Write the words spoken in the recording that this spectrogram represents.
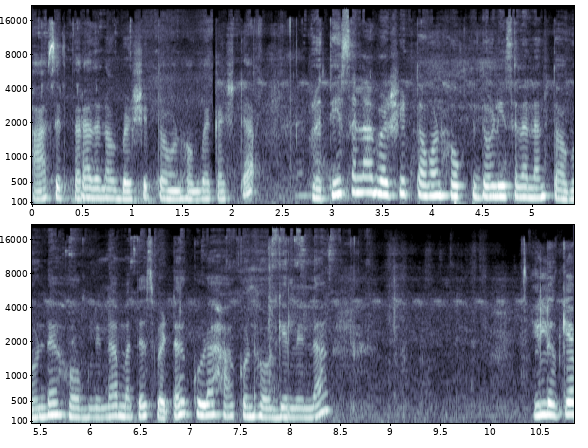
ಹಾಸಿರ್ತಾರೆ. ಅದನ್ನು ನಾವು ಬೆಡ್ಶೀಟ್ ತೊಗೊಂಡು ಹೋಗ್ಬೇಕಷ್ಟೆ. ಪ್ರತಿ ಸಲ ಬೆಡ್ಶೀಟ್ ತೊಗೊಂಡು ಹೋಗ್ತಿದ್ದೋಳು. ಈ ಸಲ ನಾನು ತೊಗೊಂಡೇ ಹೋಗಲಿಲ್ಲ. ಮತ್ತು ಸ್ವೆಟರ್ ಕೂಡ ಹಾಕ್ಕೊಂಡು ಹೋಗಿರಲಿಲ್ಲ. ಇಲ್ಲಿಗೆ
